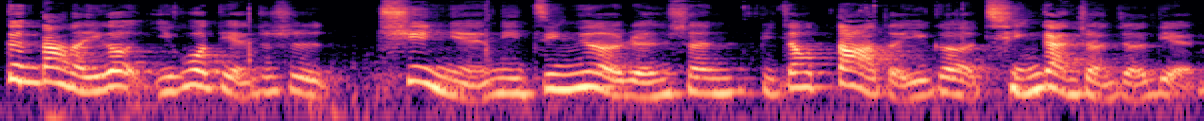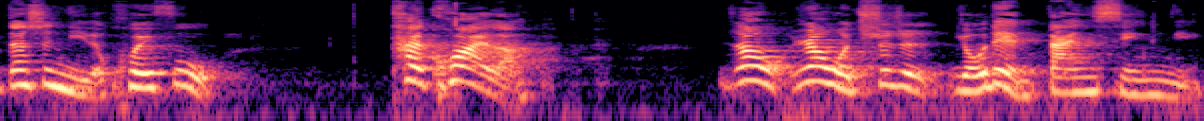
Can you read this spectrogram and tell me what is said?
更大的一个疑惑点就是，去年你经历了人生比较大的一个情感转折点，但是你的恢复太快了，让让我甚至有点担心你。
